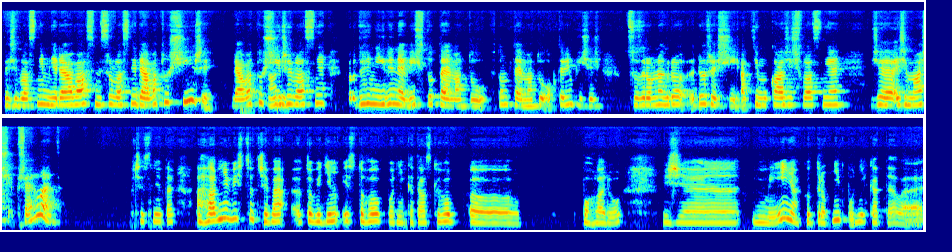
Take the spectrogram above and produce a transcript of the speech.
Takže vlastně mě dává smysl vlastně dávat tu šíři. Dávat tu šíři vlastně, protože nikdy nevíš to tématu, v tom tématu, o kterém píšeš, co zrovna kdo, kdo řeší a tím ukážeš vlastně, že, že máš přehled. Přesně tak. A hlavně víš, co třeba to vidím i z toho podnikatelského uh, pohledu, že my jako drobní podnikatelé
